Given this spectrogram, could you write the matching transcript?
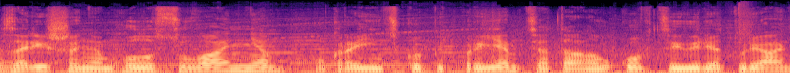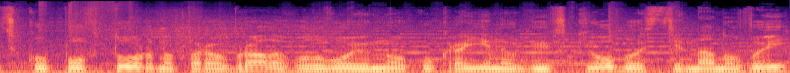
За рішенням голосування українського підприємця та науковця Юрія Турянського повторно переобрали головою НОК України у Львівській області на новий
